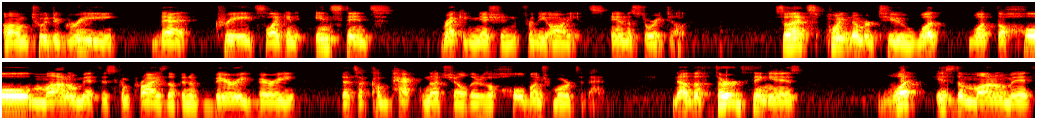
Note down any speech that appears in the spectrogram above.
um, to a degree that creates like an instant recognition for the audience and the storyteller. So that's point number two. What what the whole monomyth is comprised of in a very very that's a compact nutshell. There's a whole bunch more to that. Now the third thing is, what is the monomyth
